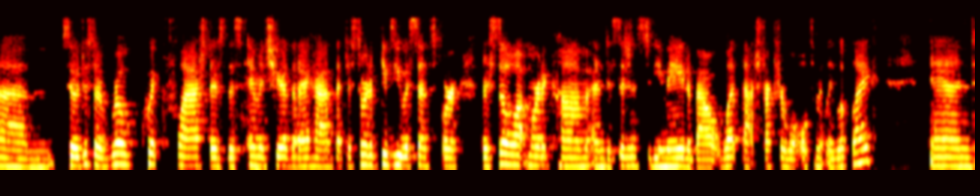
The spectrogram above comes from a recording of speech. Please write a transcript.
um, so just a real quick flash, there's this image here that I have that just sort of gives you a sense for there's still a lot more to come and decisions to be made about what that structure will ultimately look like. And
